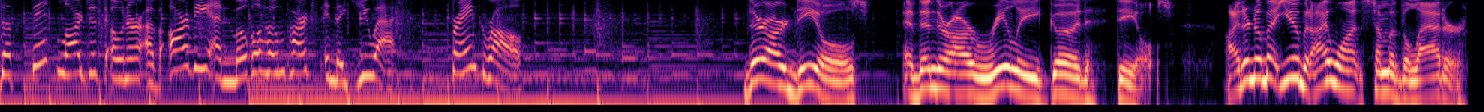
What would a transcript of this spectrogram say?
the fifth largest owner of RV and mobile home parks in the U.S., Frank Rolfe. There are deals, and then there are really good deals. I don't know about you, but I want some of the latter.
